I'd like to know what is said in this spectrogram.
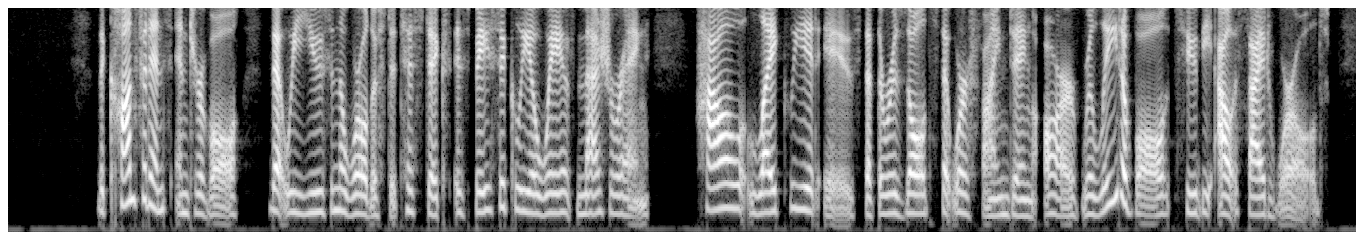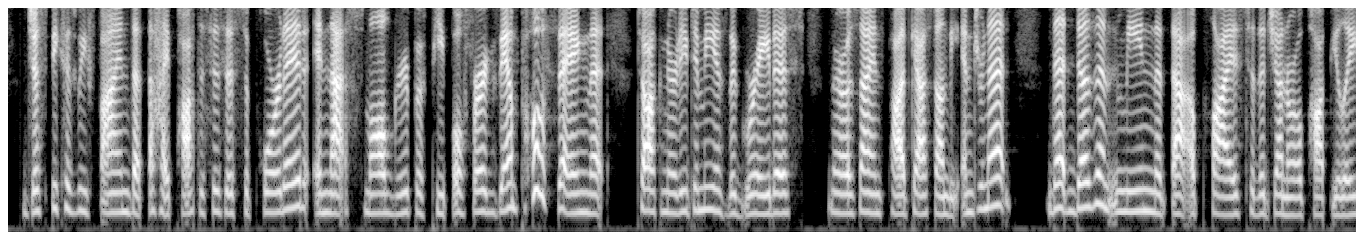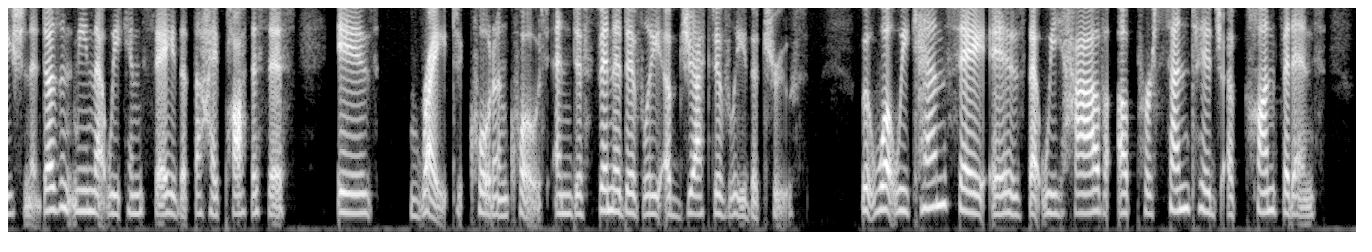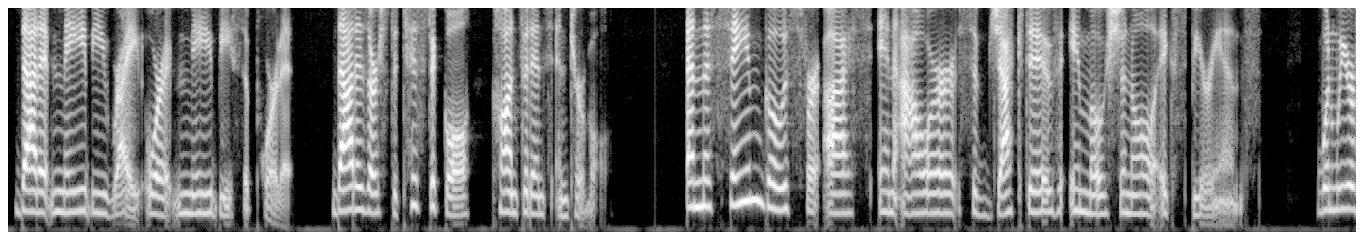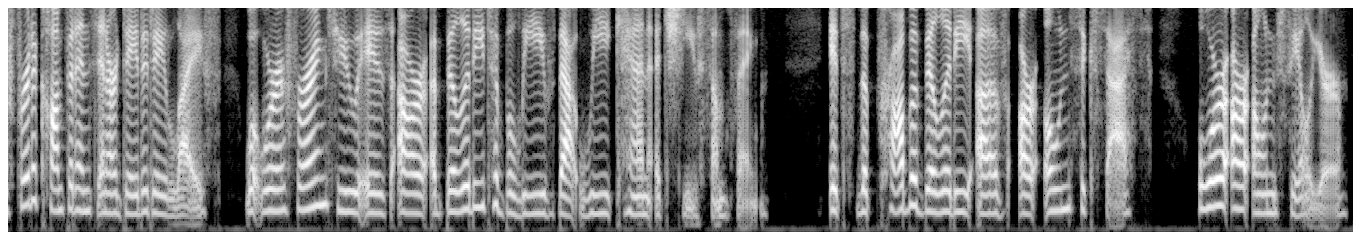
The confidence interval that we use in the world of statistics is basically a way of measuring how likely it is that the results that we're finding are relatable to the outside world just because we find that the hypothesis is supported in that small group of people, for example, saying that Talk Nerdy to Me is the greatest neuroscience podcast on the internet, that doesn't mean that that applies to the general population. It doesn't mean that we can say that the hypothesis is right, quote unquote, and definitively, objectively the truth. But what we can say is that we have a percentage of confidence that it may be right or it may be supported. That is our statistical confidence interval. And the same goes for us in our subjective emotional experience. When we refer to confidence in our day to day life, what we're referring to is our ability to believe that we can achieve something. It's the probability of our own success or our own failure.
